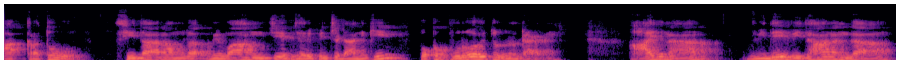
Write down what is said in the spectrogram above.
ఆ క్రతువు సీతారాముల వివాహం చే జరిపించడానికి ఒక పురోహితుడు ఉంటాడు. ఆయన విధి విధానంగా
